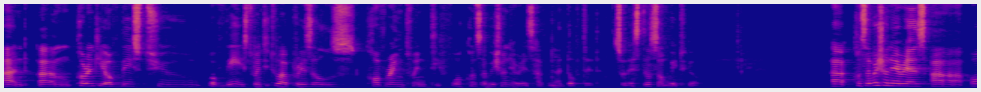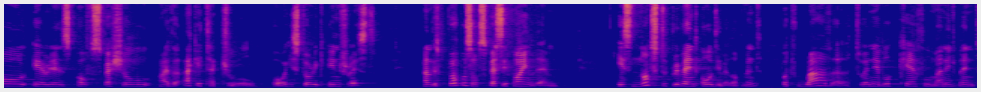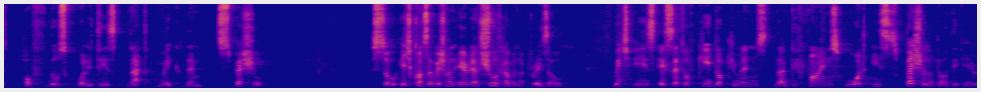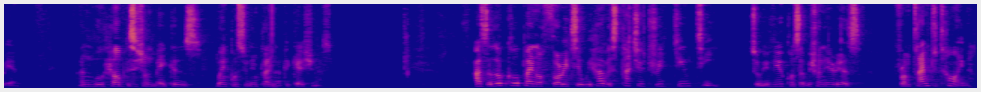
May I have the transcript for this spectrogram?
And um, currently of these two, of these 22 appraisals covering 24 conservation areas have been adopted. So there's still some way to go. Uh, conservation areas are all areas areas of special either architectural or historic interest. And the purpose of specifying them is not to prevent all development, but rather to enable careful management of those qualities that make them special. So each conservation area should have an appraisal, which is a set of key documents that defines what is special about the area and will help decision makers when considering planning applications. As a local planning authority, we have a statutory duty to review conservation areas from time to time.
